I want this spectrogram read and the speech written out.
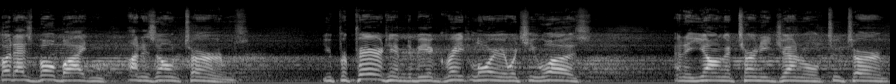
but as Bo Biden on his own terms. You prepared him to be a great lawyer, which he was, and a young attorney general, two terms.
